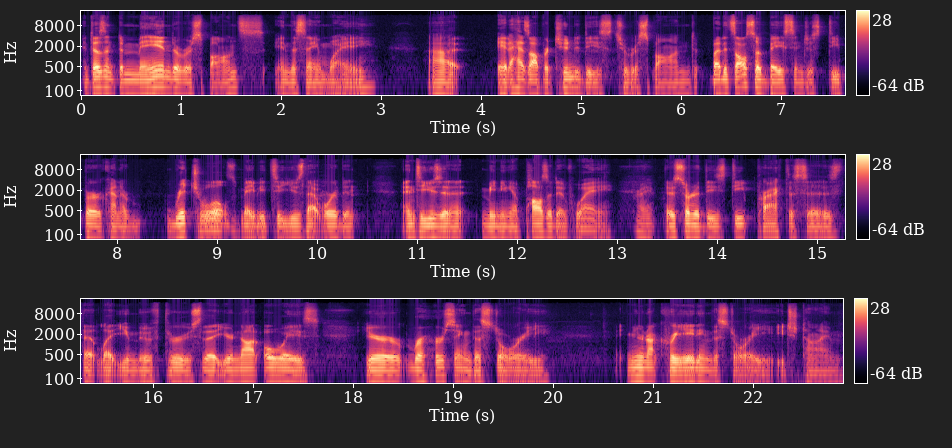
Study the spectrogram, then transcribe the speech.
It doesn't demand a response in the same way. Uh, it has opportunities to respond, but it's also based in just deeper kind of rituals, maybe to use that word in, and to use it in meaning a positive way. Right. There's sort of these deep practices that let you move through so that you're not always you're rehearsing the story. You're not creating the story each time.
